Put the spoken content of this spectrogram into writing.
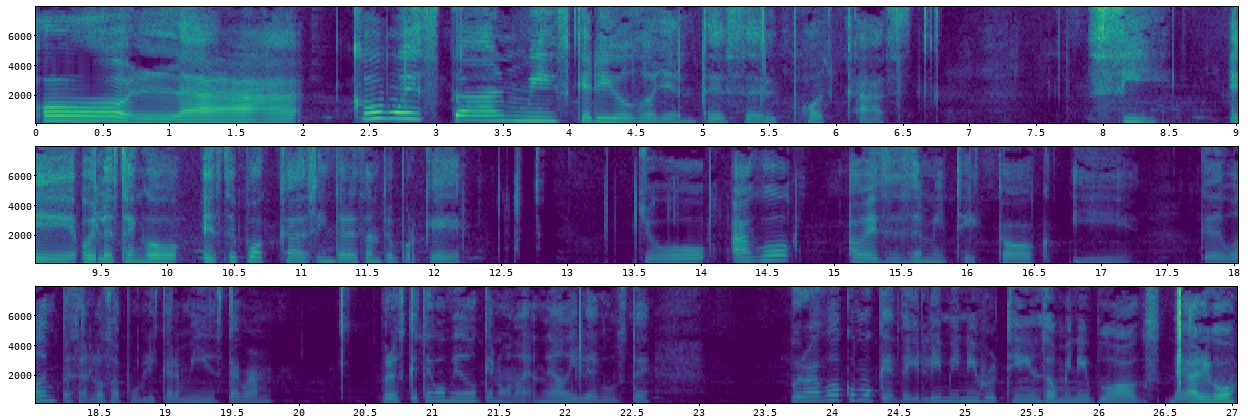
Hola, ¿cómo están mis queridos oyentes del podcast? Sí, eh, hoy les tengo este podcast interesante porque yo hago a veces en mi TikTok y que debo de empezarlos a publicar en mi Instagram, pero es que tengo miedo que no, nadie le guste. Pero hago como que daily mini routines o mini blogs de algo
